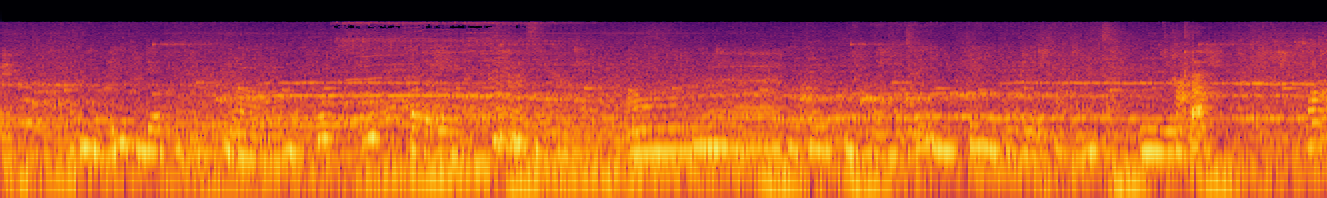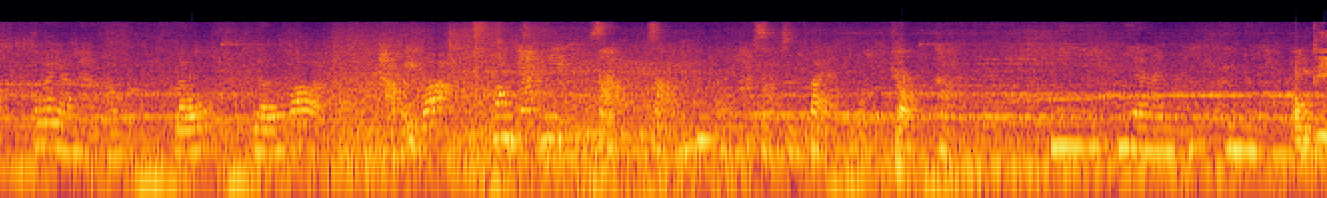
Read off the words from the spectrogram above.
ยหนูได้ยินคนเดียวเหรอหนูพูดพูดกับตัวเองอะให้ทำเสียงดังเลยอ๋อคือคือเหมือนเหมือนเหมือนจะได้ยินได้ยินคนเดียวหรือเปล่าไม่แน่ใจอืมค่ะครับก็ก็พยายามถามเขาแล้วแล้วก็เอ่อถามเขาอีกว่าห้องเนี้ยพี่สามสาม อะไรนะสามศูนย์แปดครับค่ะ มีมีอะไรไหมคือมีอะไรไหมห้องที่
